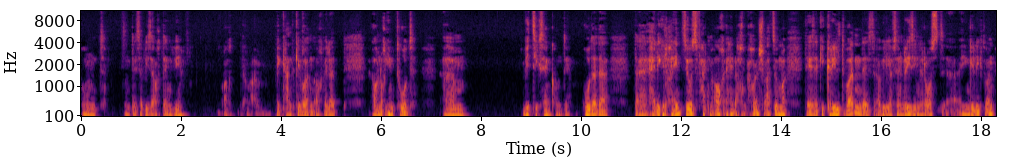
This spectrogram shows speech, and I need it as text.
Und und deshalb ist er auch da irgendwie auch äh, bekannt geworden, auch weil er auch noch im Tod ähm, witzig sein konnte. Oder der, der heilige Laurentius fällt mir auch ein, auch, auch ein schwarzer Humor, der ist ja gegrillt worden, der ist wirklich auf seinen riesigen Rost äh, hingelegt worden,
